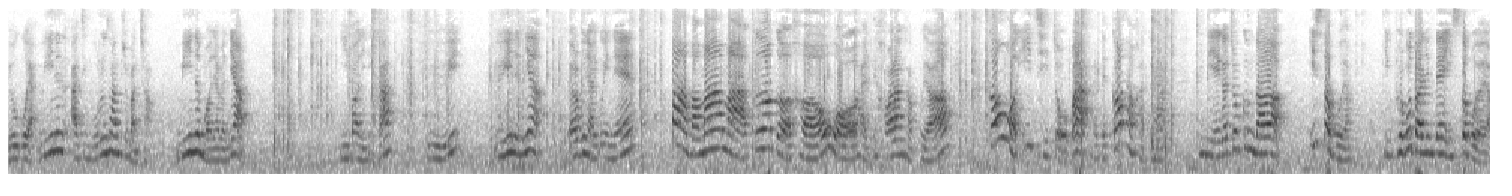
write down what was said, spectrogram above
요거야. 위는 아직 모르는 사람 좀 많죠. 위는 뭐냐면요. 2번이니까. 위, 위는요. 여러분이 알고 있는 빠바마마 끄거 허워 할때 허랑 같고요. 跟我一起走吧 할 때 건하고 같아요. 근데 얘가 조금 더 있어 보여. 이거 별것도 아닌데 있어 보여요.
